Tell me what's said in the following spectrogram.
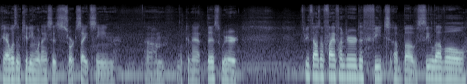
Okay, I wasn't kidding when I said short sightseeing. Um, looking at this, we're 3,500 feet above sea level.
